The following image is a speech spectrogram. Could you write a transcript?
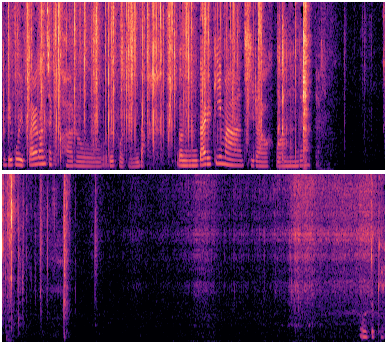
그리고 이 빨간색 가루를 부어줍니다. 이건 딸기 맛이라고 하는데? 네. 어떡해.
